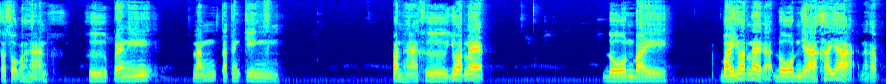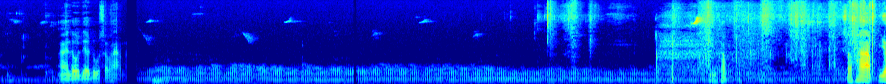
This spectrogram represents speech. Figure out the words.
สะสมอาหาร คือแปลงนี้หลังตัดแต่งกิ่ง ปัญหาคือยอดแรก โดนใบใบยอดแรกอะ่ะ โดนยาฆ่าหญ้านะครับอ่าดูเดี๋ยวดูสภาพ นี่ครับ สภาพย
